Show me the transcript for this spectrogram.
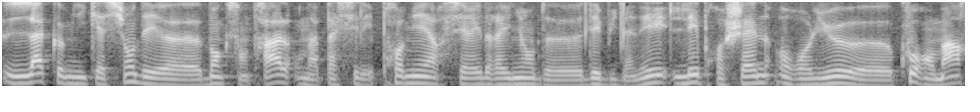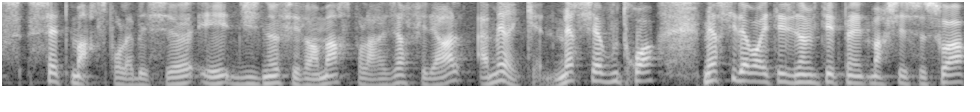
la communication des euh, banques centrales. On a passé les premières séries de réunions de début d'année. Les prochaines auront lieu euh, courant mars, 7 mars pour la BCE et 19 et 20 mars pour la Réserve fédérale américaine. Merci à vous trois. Merci d'avoir été les invités de Planète Marché ce soir.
